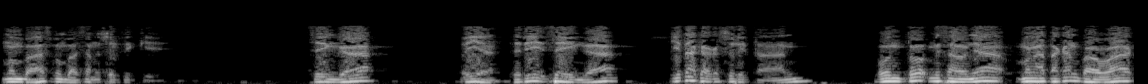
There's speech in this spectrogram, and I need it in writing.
membahas pembahasan usul fikih. Sehingga oh iya, jadi sehingga kita agak kesulitan untuk misalnya mengatakan bahwa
